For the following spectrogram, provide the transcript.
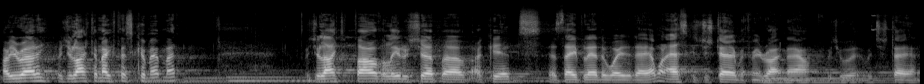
Are you ready? Would you like to make this commitment? Would you like to follow the leadership of our kids as they've led the way today? I want to ask you to stand with me right now. Would you, would you stand?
